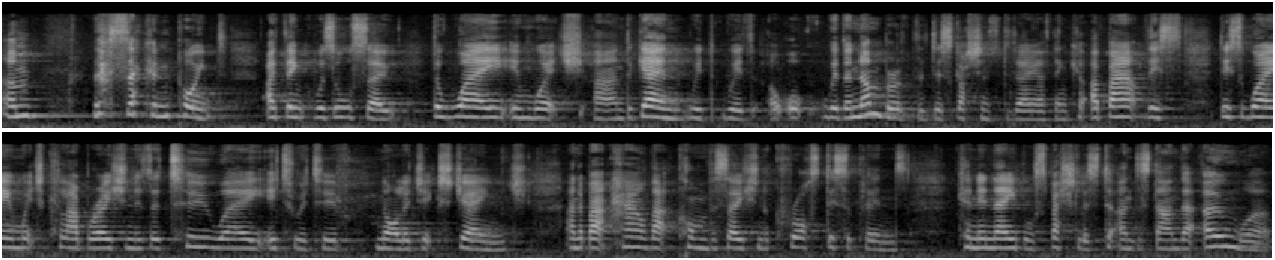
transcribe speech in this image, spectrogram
Um, the second point, I think, was also the way in which, and again with, with, uh, uh, with a number of the discussions today, I think, about this, this way in which collaboration is a two-way iterative knowledge exchange and about how that conversation across disciplines can enable specialists to understand their own work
